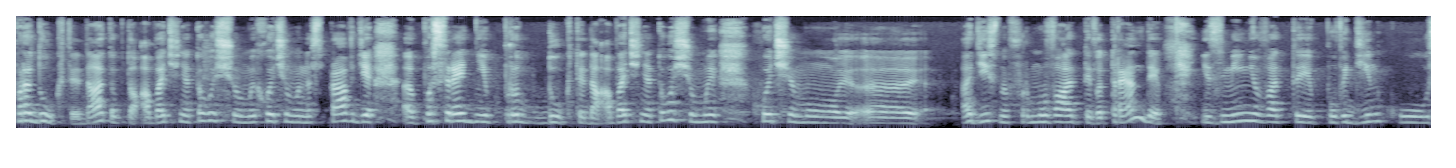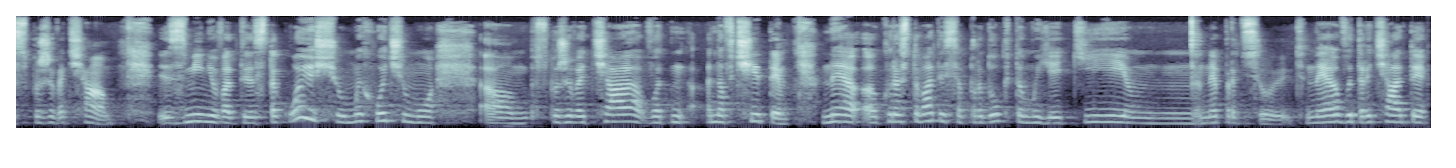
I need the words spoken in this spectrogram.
продукти, да? тобто, а бачення того, що ми хочемо насправді е, посередні продукти, да? а бачення того, що ми хочемо е, а дійсно формувати тренди і змінювати поведінку споживача, змінювати з такою, що ми хочемо а, споживача от, навчити не е, користуватися продуктами, які не працюють, не витрачати.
